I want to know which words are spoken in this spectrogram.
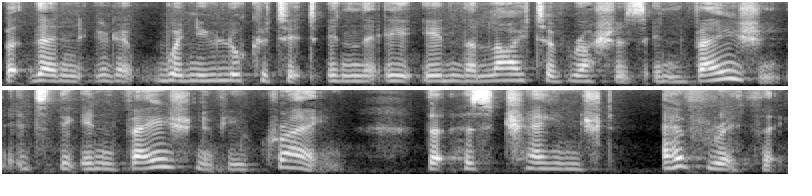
But then, you know, when you look at it in the, in the light of Russia's invasion, it's the invasion of Ukraine that has changed everything.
